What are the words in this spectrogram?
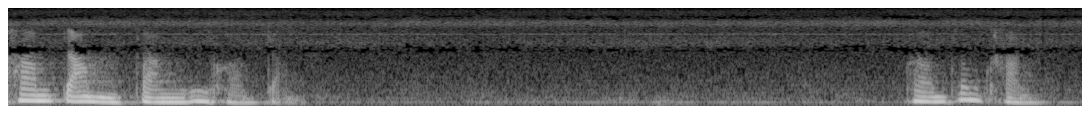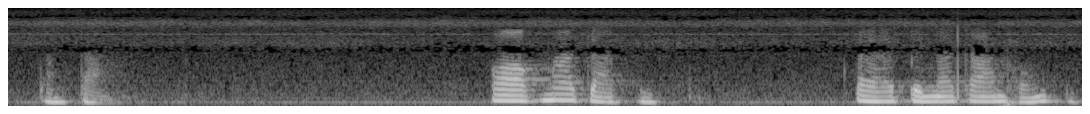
ความจำฟังที่ความจำความสำคัญต่าง ๆ ออกมาจากจิตแต่เป็นอาการของจิต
